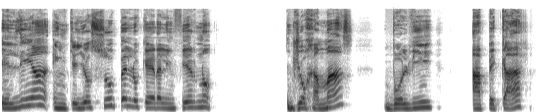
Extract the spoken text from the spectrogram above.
El día en que yo supe lo que era el infierno, yo jamás volví a pecar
